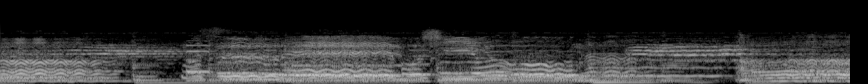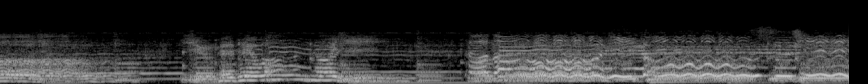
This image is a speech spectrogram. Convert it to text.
ら忘れもしようがああ夢ではない。大道理都死心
